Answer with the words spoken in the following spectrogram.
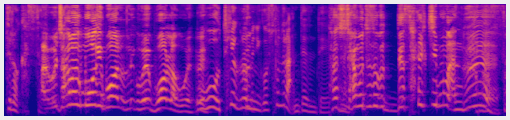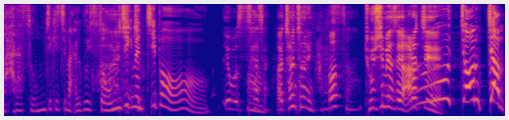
들어갔어요. 아, 왜 잠깐만 뭐 하게 뭐 할, 이거 왜뭐 하려고 왜? 왜? 오 어떻게 그러면 이거 손으로 안 되는데. 다시. 잘못해서 그 내살 찝으면 안 돼. 알았어 알았어 움직이지 말고 있어. 움직이면 찝어. 여보, 살살, 아, 천천히, 알았어. 어? 조심해서 해, 알았지? 오, 점점.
